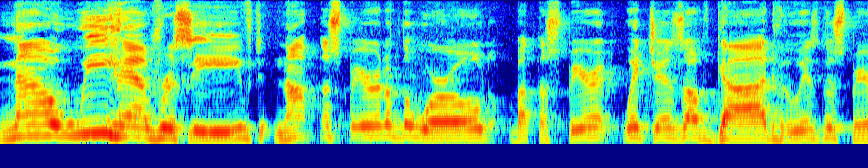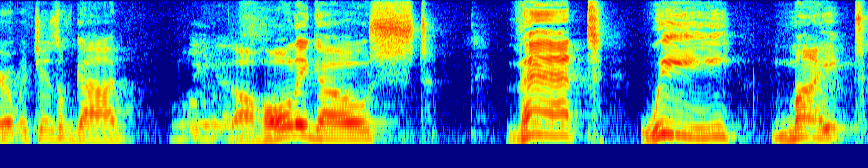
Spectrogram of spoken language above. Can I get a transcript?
now we have received not the spirit of the world but the spirit which is of God. Who is the spirit which is of God? Holy the Holy Ghost. That we might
